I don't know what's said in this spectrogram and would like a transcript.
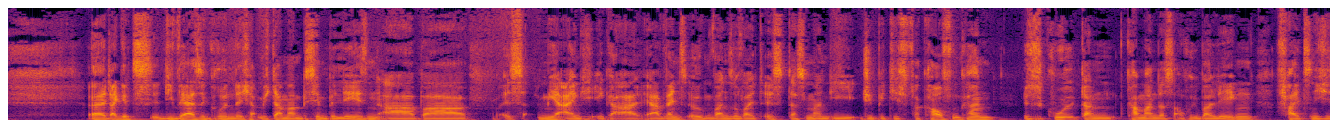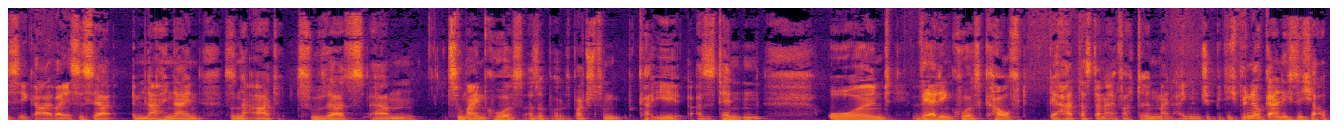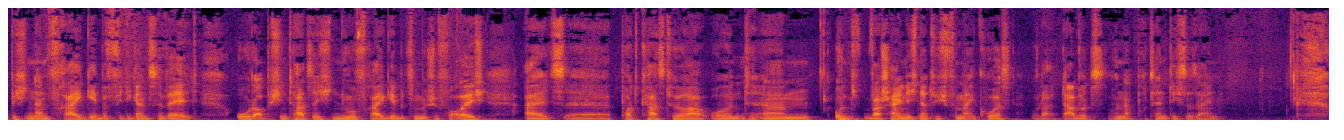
Äh, da gibt's diverse Gründe. Ich habe mich da mal ein bisschen belesen, aber ist mir eigentlich egal. Ja, wenn es irgendwann soweit ist, dass man die GPTs verkaufen kann, ist es cool, dann kann man das auch überlegen. Falls nicht, ist egal, weil es ist ja im Nachhinein so eine Art Zusatz ähm, zu meinem Kurs, also praktisch zum KI-Assistenten. Und wer den Kurs kauft, der hat das dann einfach drin, meinen eigenen GPT. Ich bin noch gar nicht sicher, ob ich ihn dann freigebe für die ganze Welt oder ob ich ihn tatsächlich nur freigebe, zum Beispiel für euch als äh, Podcast-Hörer und, ähm, und wahrscheinlich natürlich für meinen Kurs oder da wird es hundertprozentig so sein.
